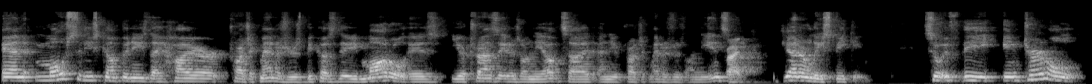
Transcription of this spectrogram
And most of these companies, they hire project managers because the model is your translators on the outside and your project managers on the inside, right. generally speaking. So if the internal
